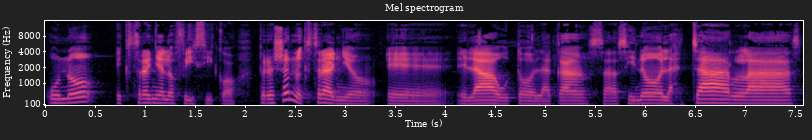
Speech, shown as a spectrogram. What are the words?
uno extraña lo físico, pero yo no extraño eh, el auto, la casa, sino las charlas.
